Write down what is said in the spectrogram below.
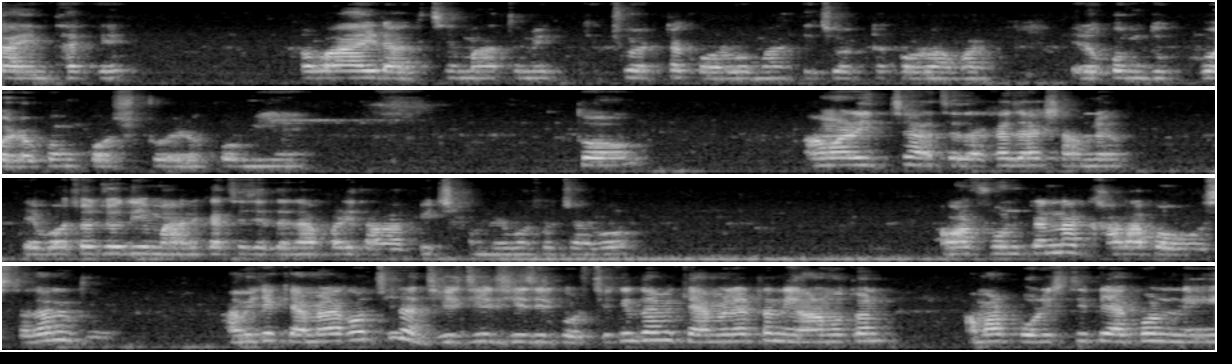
লাইন থাকে। সবাই ডাকছে, মা, তুমি কিছু একটা করো, মা, কিছু একটা করো, আমার এরকম দুঃখ, এরকম কষ্ট, এরকম ইয়ে। তো আমার ইচ্ছা আছে, দেখা যাক সামনে এবছর যদি মায়ের কাছে যেতে না পারি, তারাপীঠ সামনের বছর যাব। আমার ফোনটার না খারাপ অবস্থা, জানো তো। আমি যে ক্যামেরা করছি না, ঝিরঝির ঝিরঝির করছি, কিন্তু আমি ক্যামেরাটা নেওয়ার মতন আমার পরিস্থিতি এখন নেই।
